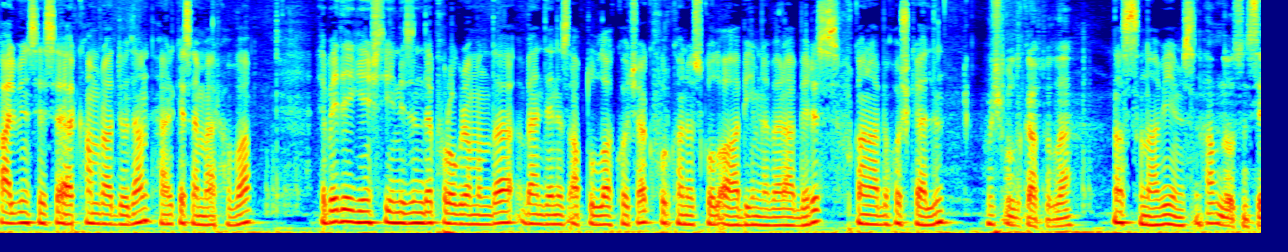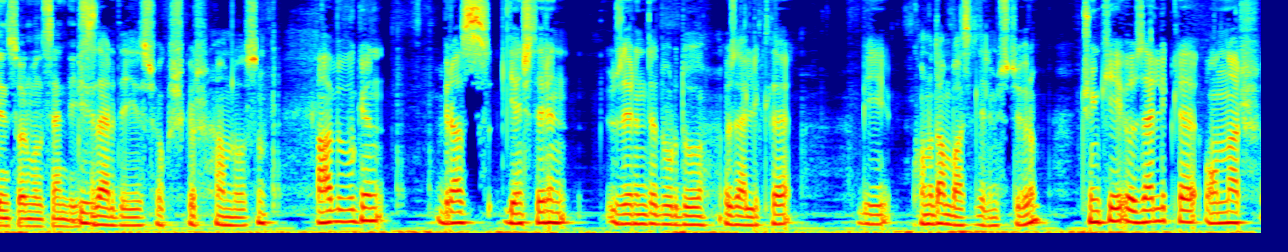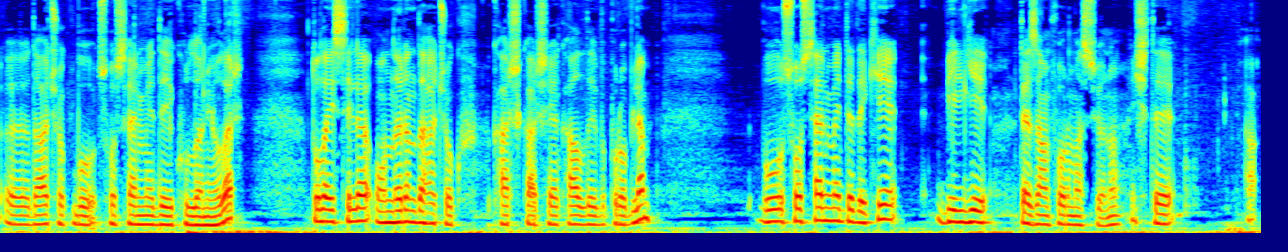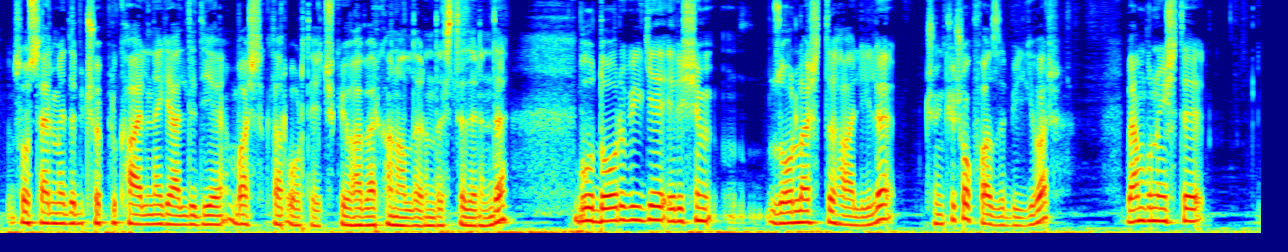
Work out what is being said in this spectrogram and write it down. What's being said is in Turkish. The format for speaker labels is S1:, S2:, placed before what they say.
S1: Kalbin Sesi Erkam Radyo'dan herkese merhaba. Ebedi Gençliğinizin de programında bendeniz Abdullah Koçak, Furkan Özkol abimle beraberiz. Furkan abi hoş geldin.
S2: Hoş bulduk Abdullah.
S1: Nasılsın abi iyi misin?
S2: Hamdolsun seni sormalı sen değilsin.
S1: Bizler de iyiyiz çok şükür hamdolsun. Abi bugün biraz gençlerin üzerinde durduğu özellikle bir konudan bahsedelim istiyorum. Çünkü özellikle onlar e, daha çok bu sosyal medyayı kullanıyorlar. Dolayısıyla onların daha çok karşı karşıya kaldığı bir problem bu sosyal medyadaki bilgi dezenformasyonu işte sosyal medya bir çöplük haline geldi diye başlıklar ortaya çıkıyor haber kanallarında sitelerinde. Bu doğru bilgiye erişim zorlaştığı haliyle çünkü çok fazla bilgi var. Ben bunu işte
